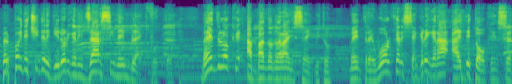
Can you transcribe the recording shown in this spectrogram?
per poi decidere di riorganizzarsi nei Blackfoot. Medlock abbandonerà in seguito, mentre Walker si aggregherà ai The Tokens,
